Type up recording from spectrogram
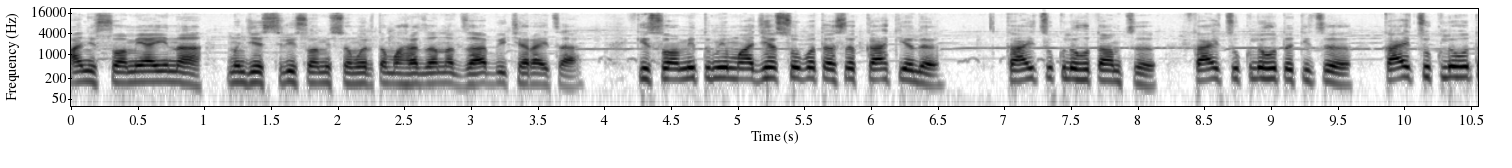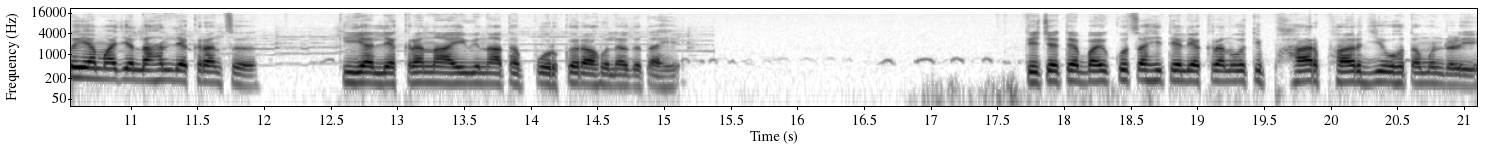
आणि स्वामी आईना म्हणजे श्री स्वामी समर्थ महाराजांना जाब विचारायचा की स्वामी तुम्ही माझ्यासोबत असं का केलं? काय चुकलं होतं आमचं? काय चुकलं होतं तिचं? काय चुकलं होतं या माझ्या लहान लेकरांचं? की या लेकरांना आईविना आता पोरकं राहावं लागत आहे. त्याच्या त्या बायकोचाही त्या लेकरांवरती फार फार जीव होता मंडळी.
